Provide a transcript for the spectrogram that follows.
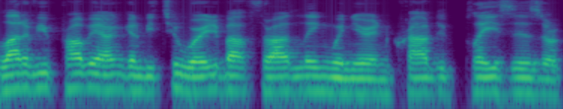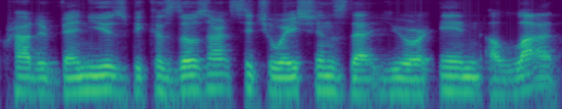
A lot of you probably aren't going to be too worried about throttling when you're in crowded places or crowded venues because those aren't situations that you're in a lot.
